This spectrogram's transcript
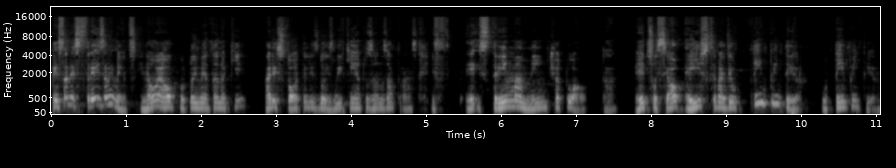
pensar nesses três elementos. E não é algo que eu estou inventando aqui, Aristóteles 2.500 anos atrás. É extremamente atual. Tá? Rede social é isso que você vai ver o tempo inteiro. O tempo inteiro.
